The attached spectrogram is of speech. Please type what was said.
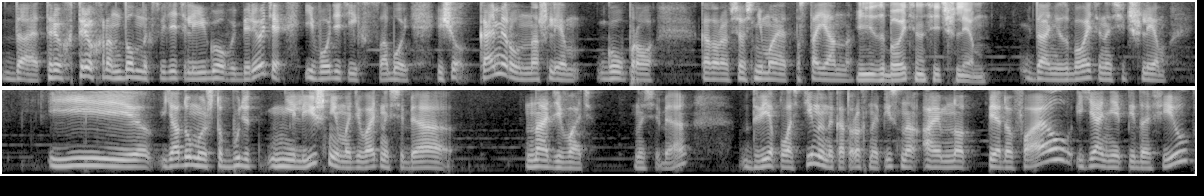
да, трех, трех рандомных свидетелей Иеговы берете и водите их с собой. Еще камеру на шлем GoPro, которая все снимает постоянно. И не забывайте носить шлем. Да, не забывайте носить шлем. И я думаю, что будет не лишним одевать на себя, надевать на себя две пластины, на которых написано I'm not pedophile, я не педофил,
